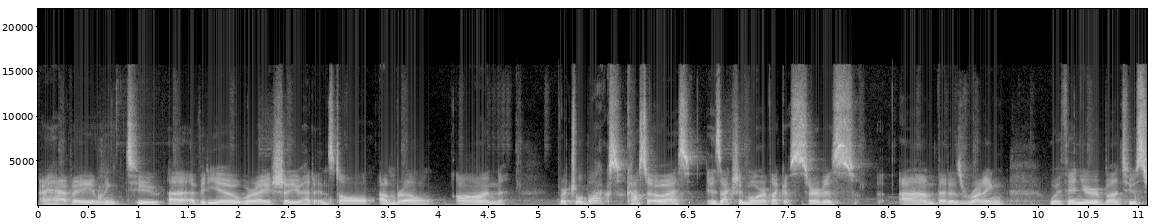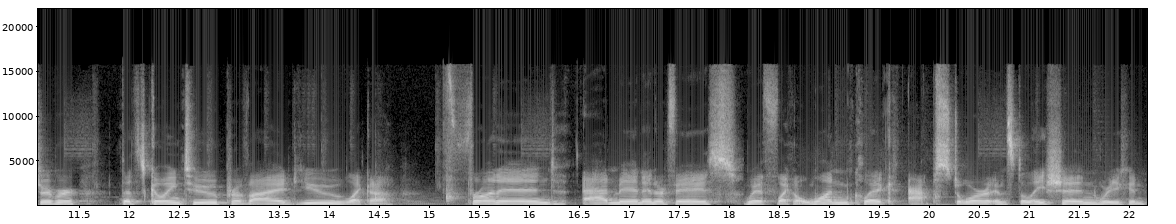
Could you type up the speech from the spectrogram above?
I have a link to uh, a video where I show you how to install Umbrel on VirtualBox. CasaOS is actually more of like a service um, that is running within your Ubuntu server that's going to provide you like a front end admin interface with like a one click app store installation where you can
